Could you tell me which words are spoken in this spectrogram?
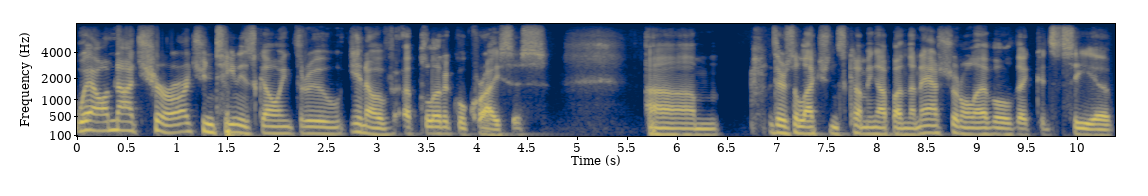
Well, I'm not sure. Argentina is going through, you know, a political crisis. Um, there's elections coming up on the national level that could see a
